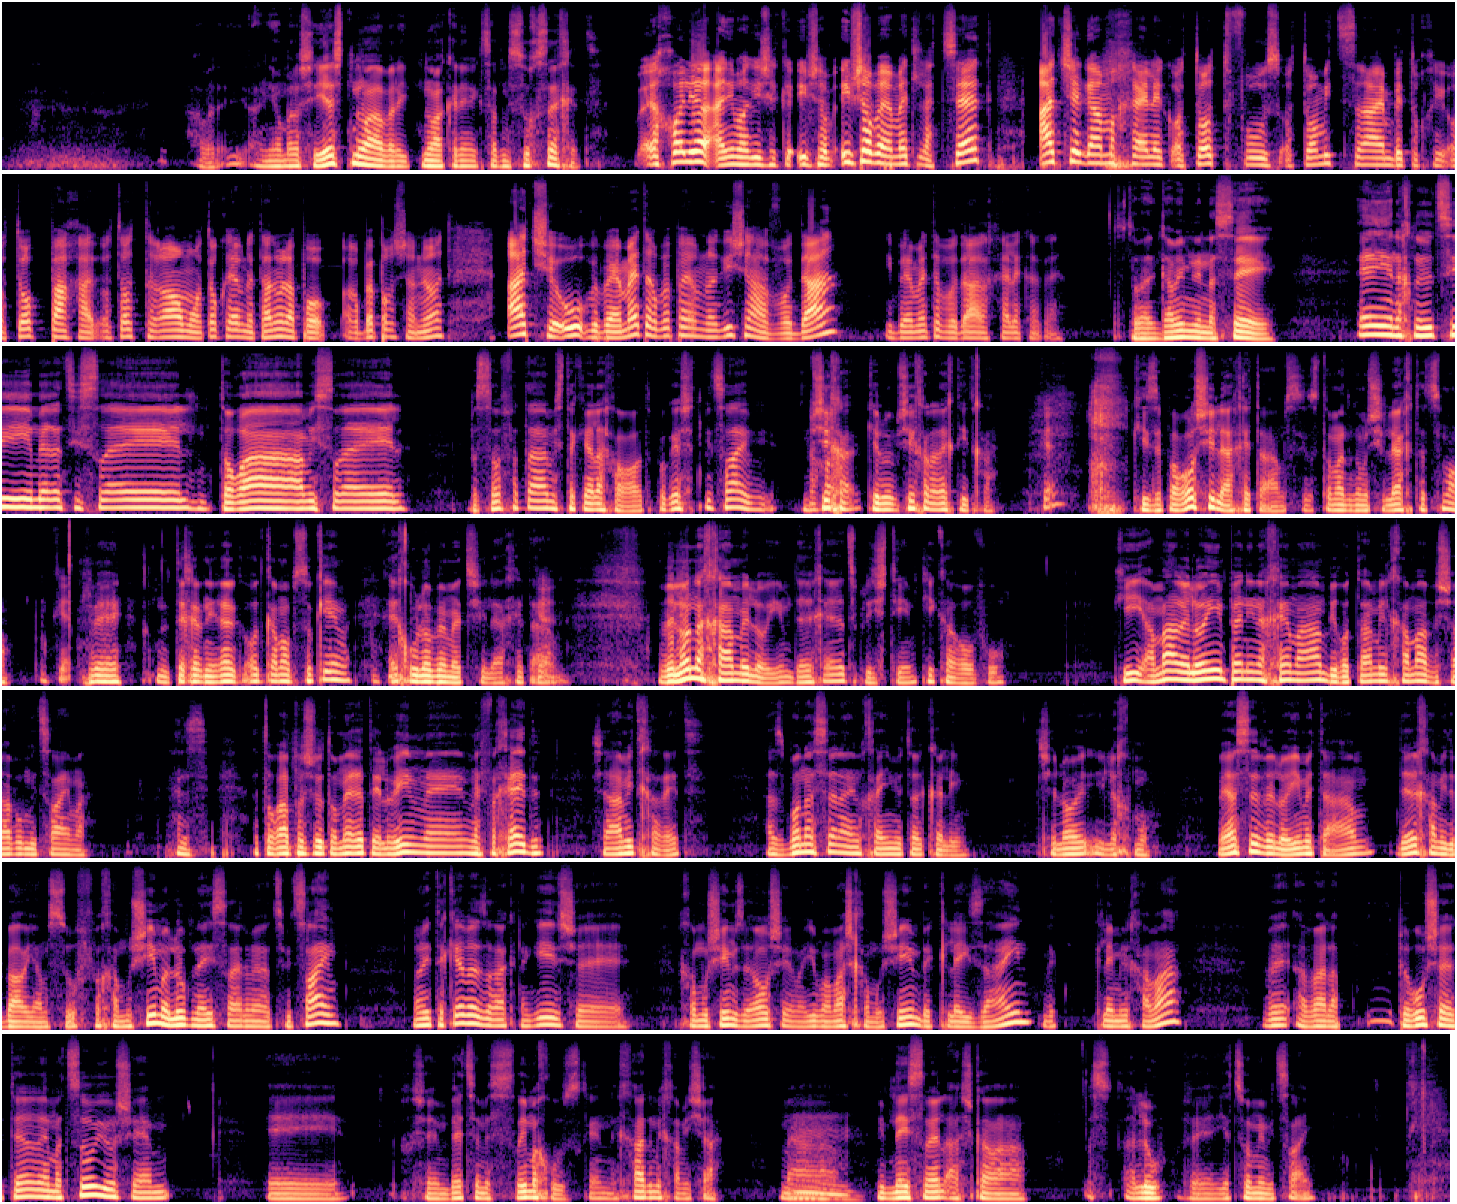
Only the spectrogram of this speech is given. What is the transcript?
אבל אני אומר שיש תנועה, אבל היא תנועה כנראה קצת מסוכסכת. יכול להיות, אני מרגיש שאי אפשר, אפשר באמת לצאת עד שגם החלק, אותו דפוס, אותו מצרים בתוכי, אותו פחד, אותו טראומה, אותו כאב, נתנו לה פה הרבה פרשנויות, עד שהוא, ובאמת הרבה פעמים נרגיש שהעבודה היא באמת עבודה על החלק הזה. זאת אומרת, גם אם ננסה, היי, אנחנו יוצאים, ארץ ישראל, תורה, עם ישראל, בסוף אתה מסתכל אחורה, אתה פוגש את מצרים, המשיכה, כאילו, המשיכה ללכת איתך. כן. כי זה פרעה שילח את העם, זאת אומרת, גם שילח את עצמו. כן. ואנחנו תכף נראה עוד כמה פסוקים, איך הוא לא באמת שילח את העם. כן. ולא נחם אלוהים דרך ארץ פלישתים, כי קרוב הוא. כי אמר אלוהים, פן ינחם העם בראותם מלחמה ושבו מצרימה. אז התורה פשוט אומרת, אלוהים אה, מפחד שהעם יתחרט, אז בואו נעשה להם חיים יותר קלים, שלא יילחמו. ויסב אלוהים את העם דרך המדבר ים סוף, וחמושים עלו בני ישראל מארץ מצרים. לא נתעכב על זה, רק נגיד שחמושים זה אור שהם היו ממש חמושים בכלי זין, בכלי מלחמה, ו... אבל הפירוש היותר מצוי הוא שהם, אה, שהם בעצם 20 אחוז, כן? אחד מחמישה מה... Mm. מבני ישראל אשכרה עלו ויצאו ממצרים.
